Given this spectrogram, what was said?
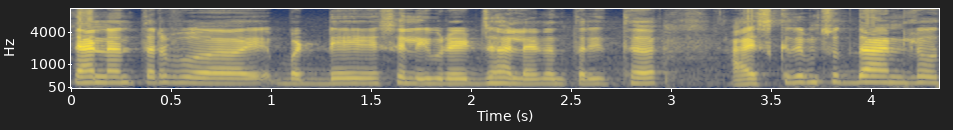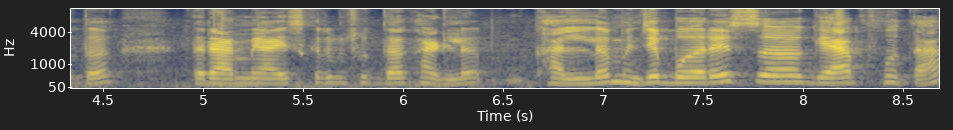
त्यानंतर बड्डे सेलिब्रेट झाल्यानंतर इथं आईस्क्रीमसुद्धा आणलं होतं. तर आम्ही आईस्क्रीमसुद्धा खाल्लं. खाल्लं म्हणजे बरेच गॅप होता.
